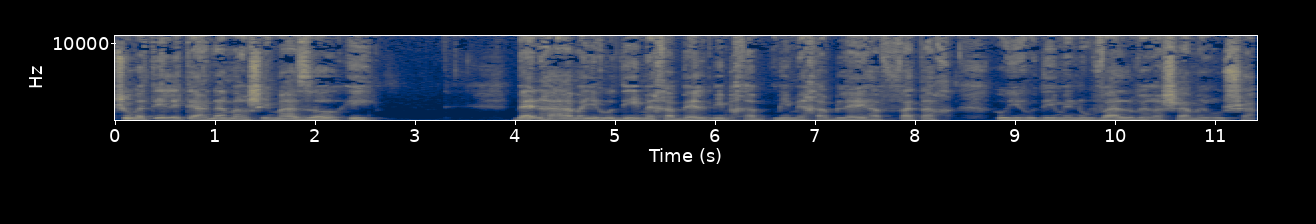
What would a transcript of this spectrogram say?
תשובתי לטענה מרשימה זו היא, בן העם היהודי מחבל ממחבלי הפתח הוא יהודי מנוול ורשע מרושע.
